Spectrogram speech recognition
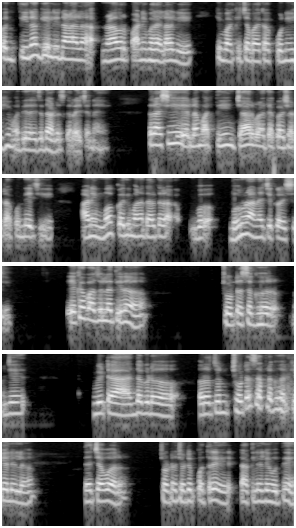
पण तिनं गेली नळाला नळावर पाणी भरायला आली की बाकीच्या बायका कोणीही मध्ये जायचं धाडस करायचं नाही. तर अशी याला तीन चार वेळा त्या कळशा टाकून द्यायची आणि मग कधी मनात आलं तर भरून आणायची कळशी. एका बाजूला तिनं छोटंसं घर म्हणजे विटा दगड रचून छोटंसं आपलं घर केलेलं. त्याच्यावर छोटे छोटे पत्रे टाकलेले होते.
